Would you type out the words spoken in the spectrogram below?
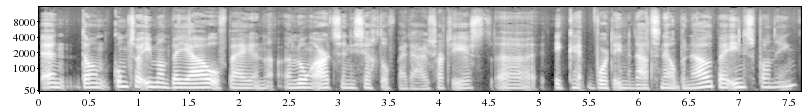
En dan komt zo iemand bij jou of bij een, een longarts en die zegt, of bij de huisarts eerst, eh, ik word inderdaad snel benauwd bij inspanning.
